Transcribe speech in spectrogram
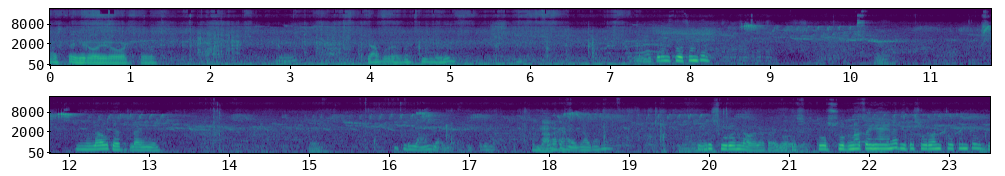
मस्त हिरो हिरो वाटतं टोचून लाव त्यात लाईन. इकडे लांब लावलं जागा ना तिकडे सुरण लावायला पाहिजे तसं. तो सुरणाचं हे आहे ना तिथे सुरण टोकून ठेवतो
